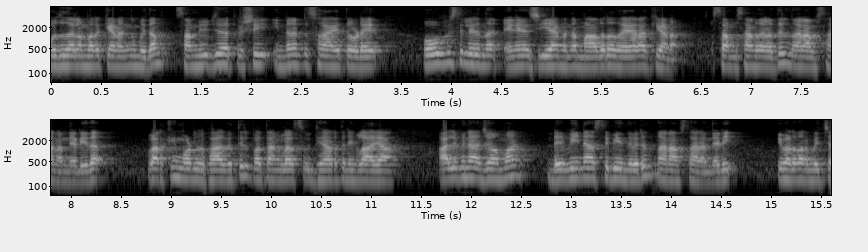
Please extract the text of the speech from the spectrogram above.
പുതുതലമുറയ്ക്ക് ഇണങ്ങും വിധം സംയോജിത കൃഷി ഇന്റർനെറ്റ് സഹായത്തോടെ ഓഫീസിലിരുന്ന് എങ്ങനെ ചെയ്യാമെന്ന മാതൃക തയ്യാറാക്കിയാണ് സംസ്ഥാന തലത്തിൽ നാലാം സ്ഥാനം നേടിയത്. വർക്കിംഗ് മോഡൽ വിഭാഗത്തിൽ പത്താം ക്ലാസ് വിദ്യാർത്ഥിനികളായ അൽവിന ജോമോൻ ഡെവീന സിബി എന്നിവരും നാലാം സ്ഥാനം നേടി. ഇവർ നിർമ്മിച്ച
